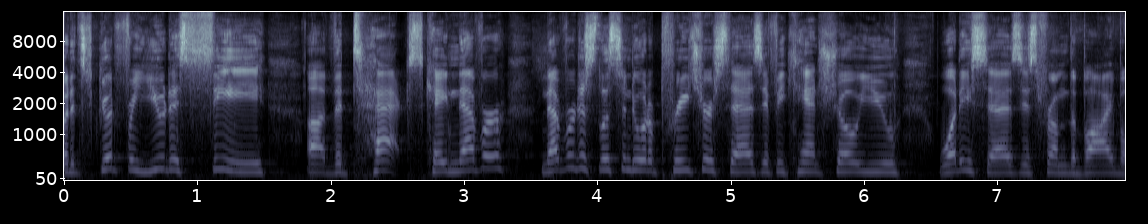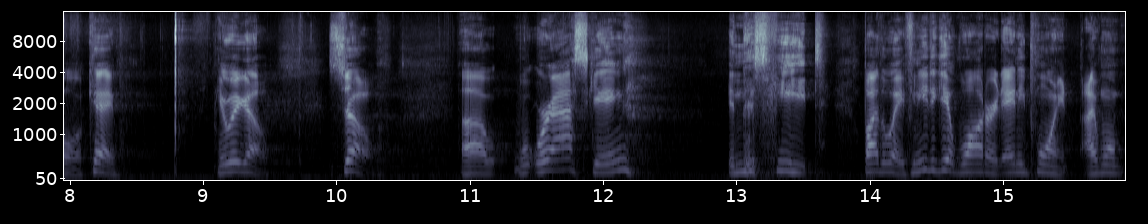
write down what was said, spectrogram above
but it's good for you to see uh, the text. Okay, never, never just listen to what a preacher says if he can't show you what he says is from the Bible. Okay, here we go. So, uh, we're asking in this heat. By the way, if you need to get water at any point, I won't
